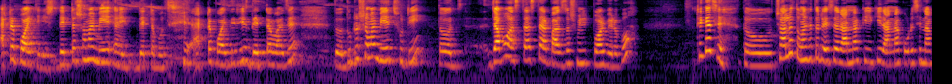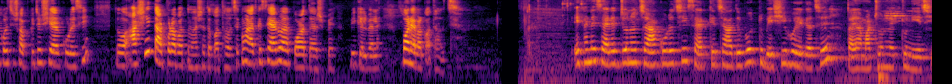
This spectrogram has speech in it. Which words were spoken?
একটা পঁয়ত্রিশ, দেড়টার সময় মেয়ে, এই দেড়টা বলছি, একটা পঁয়ত্রিশ, দেড়টা বাজে। তো দুটোর সময় মেয়ের ছুটি, তো যাব আস্তে আস্তে আর পাঁচ দশ মিনিট পর বেরোবো। ঠিক আছে? তো চলো তোমার সাথে এসে রান্না কি কি রান্না করেছি, না করেছি সব কিছু শেয়ার করেছি। তো আসি, তারপর আবার তোমার সাথে কথা হচ্ছে। কারণ আজকে স্যারও আর পড়াতে আসবে বিকেলবেলায় পরে আবার কথা হচ্ছে। এখানে স্যারের জন্য চা করেছি। স্যারকে চা দেবো, একটু বেশি হয়ে গেছে, তাই আমার জন্য একটু নিয়েছি।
